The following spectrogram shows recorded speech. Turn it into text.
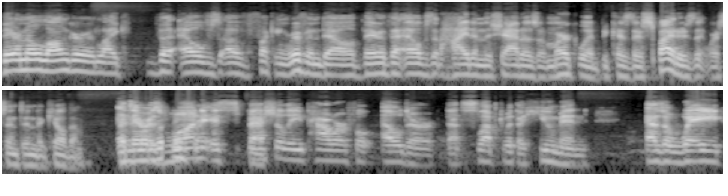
they're no longer like the elves of fucking Rivendell. They're the elves that hide in the shadows of Mirkwood because there's spiders that were sent in to kill them. And there was of the things one especially powerful elder that slept with a human as a way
